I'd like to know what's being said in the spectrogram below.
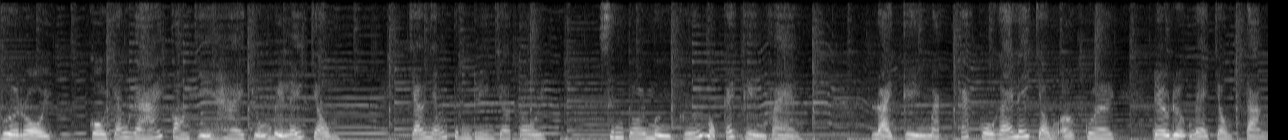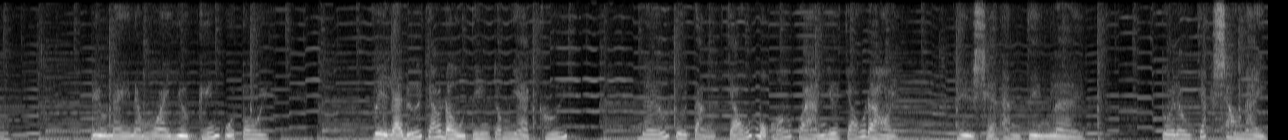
Vừa rồi, cô cháu gái con chị hai chuẩn bị lấy chồng. Cháu nhắn tin riêng cho tôi, xin tôi mừng cưới một cái kiền vàng loại kiền mặt các cô gái lấy chồng ở quê đều được mẹ chồng tặng. Điều này nằm ngoài dự kiến của tôi. Vì là đứa cháu đầu tiên trong nhà cưới, nếu tôi tặng cháu một món quà như cháu đòi, thì sẽ thành tiền lệ. Tôi đâu chắc sau này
